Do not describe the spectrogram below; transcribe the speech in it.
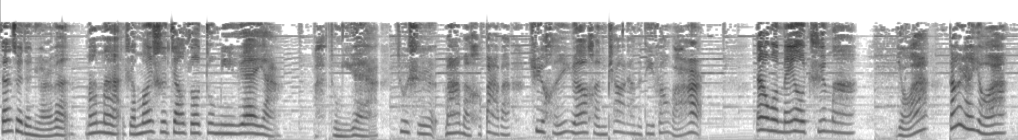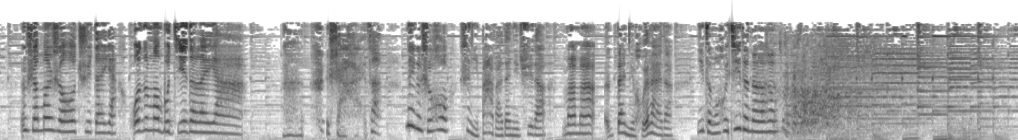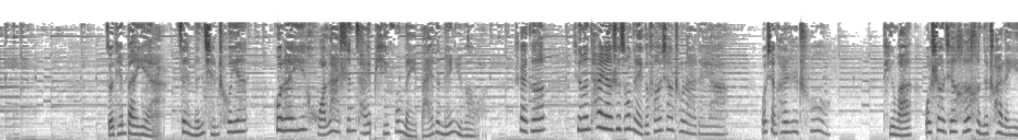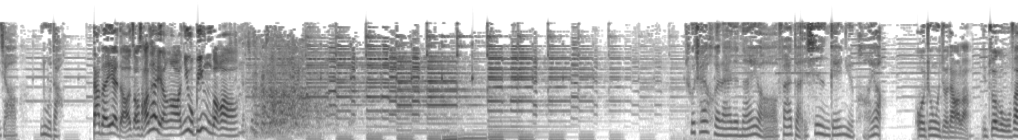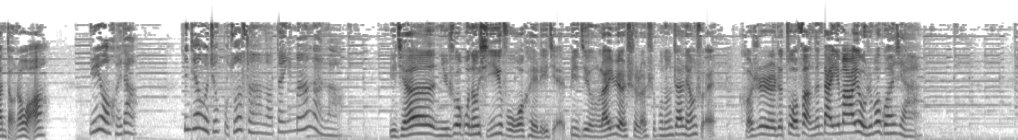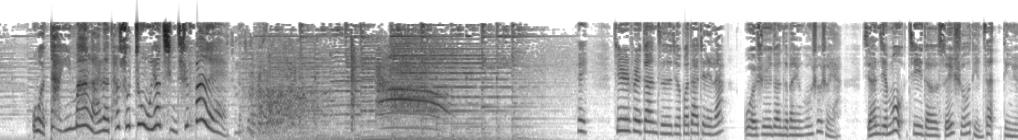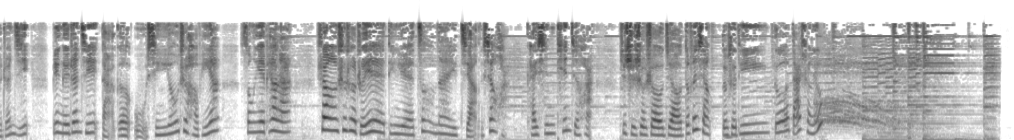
三岁的女儿问妈妈：“什么是叫做度蜜月呀？”，度蜜月呀，就是妈妈和爸爸去很远很漂亮的地方玩儿。那我没有去吗？有啊，当然有啊。什么时候去的呀？我怎么不记得了呀？傻孩子，那个时候是你爸爸带你去的，妈妈带你回来的，你怎么会记得呢？昨天半夜啊，在门前抽烟，过来一火辣身材、皮肤美白的美女问我：“帅哥，请问太阳是从哪个方向出来的呀？我想看日出。”听完，我上前狠狠的踹了一脚，怒道：“大半夜的找啥太阳啊？你有病吧？” 出差回来的男友发短信给女朋友：“我中午就到了，你做个午饭等着我啊。”女友回道：“今天我就不做饭了，大姨妈来了。”以前你说不能洗衣服，我可以理解，毕竟来月事了是不能沾凉水。可是这做饭跟大姨妈又有什么关系啊？我大姨妈来了，她说中午要请吃饭哎。嘿，今日份段子就播到这里啦！我是段子搬运工瘦瘦呀。喜欢节目记得随手点赞、订阅专辑，并给专辑打个五星优质好评呀！送月票啦！上瘦瘦主页订阅奏奈讲笑话，开心天津话，支持瘦瘦就要多分享、多收听、多打赏哟！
